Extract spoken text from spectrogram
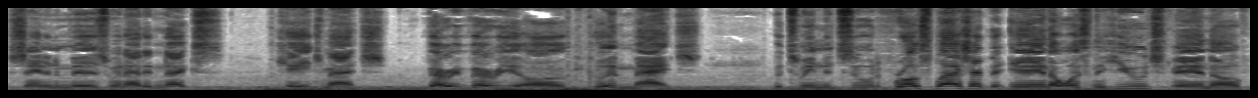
Shane and The Miz went at it next. Cage match. Very, very uh, good match between the two. The frog splash at the end, I wasn't a huge fan of.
